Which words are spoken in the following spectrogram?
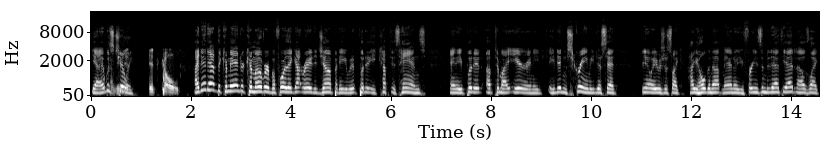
Yeah, it was I mean, chilly. It's cold. I did have the commander come over before they got ready to jump, and he would put. He cupped his hands, and he put it up to my ear, and he he didn't scream. He just said, you know, he was just like, "How you holding up, man? Are you freezing to death yet?" And I was like,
